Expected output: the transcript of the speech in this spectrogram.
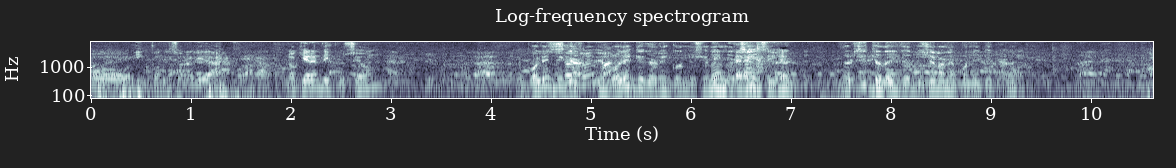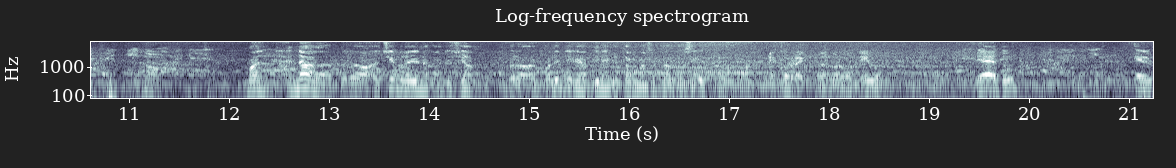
o incondicionalidad, no quieren discusión. En política, en política lo incondicional no existe. No existe lo incondicional en política. No. Bueno, en nada, pero siempre hay una condición. Pero en política tiene que estar más establecida. Es correcto, de acuerdo contigo. Fíjate tú, el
